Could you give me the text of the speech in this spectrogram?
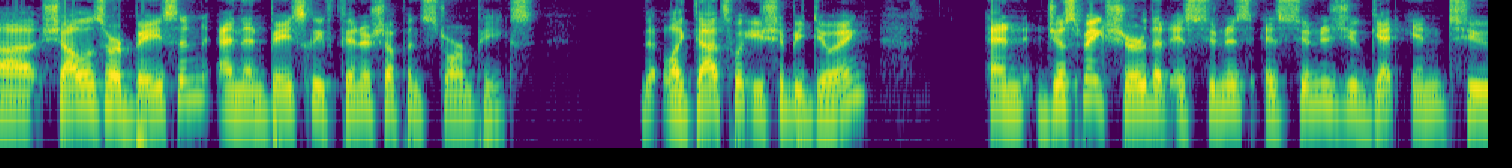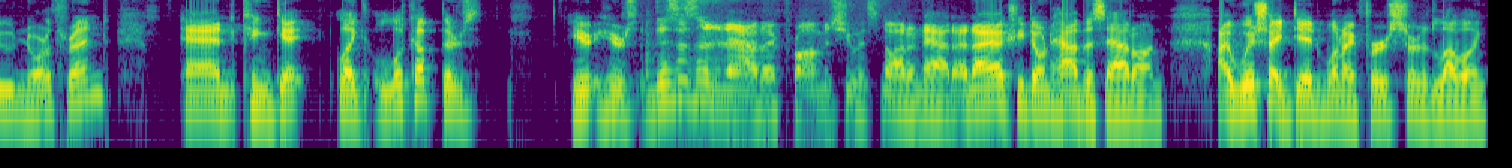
uh, Sholazar Basin, and then basically finish up in Storm Peaks. That, Like that's what you should be doing, and just make sure that as soon as as soon as you get into Northrend, and can get like look up there's here, here's this isn't an ad. I promise you, it's not an ad, and I actually don't have this ad on. I wish I did when I first started leveling.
